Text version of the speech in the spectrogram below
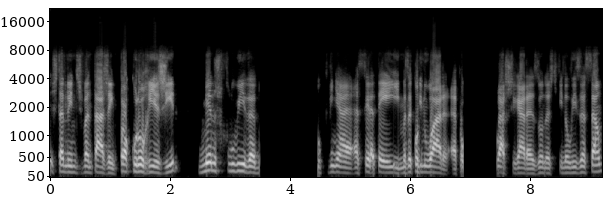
estando em desvantagem, procurou reagir, menos fluida do que vinha a ser até aí, mas a continuar a procurar chegar às zonas de finalização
